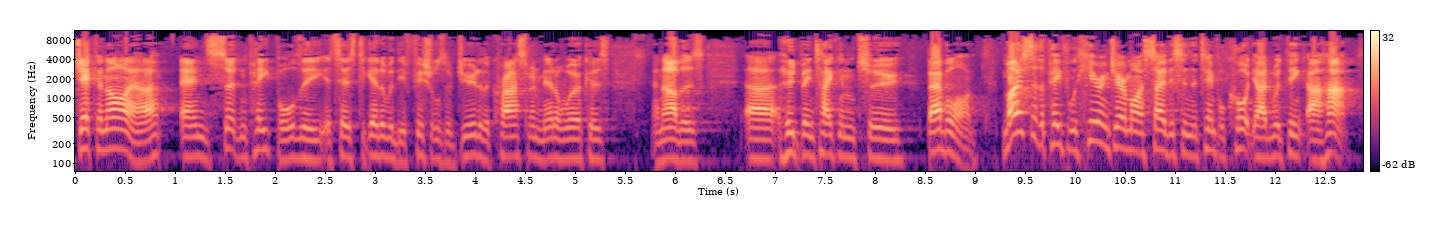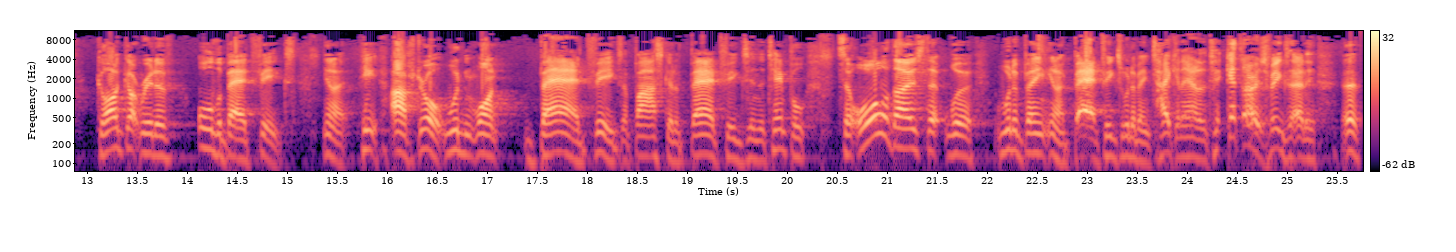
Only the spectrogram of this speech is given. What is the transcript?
Jeconiah and certain people, the, it says together with the officials of Judah, the craftsmen, metal workers, and others, uh, who'd been taken to Babylon. Most of the people hearing Jeremiah say this in the temple courtyard would think, aha, God got rid of all the bad figs. you know, he, after all, wouldn't want bad figs, a basket of bad figs in the temple. So all of those that were, would have been, you know, bad figs would have been taken out of the temple. Get those figs out of here.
